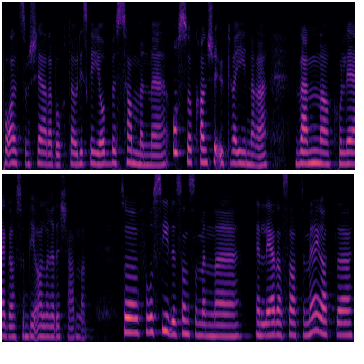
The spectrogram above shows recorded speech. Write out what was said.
på alt som skjer der borte. Og de skal jobbe sammen med også kanskje ukrainere, venner, kollegaer som de allerede kjenner. Så for å si det sånn som en, eh, en leder sa til meg, at uh,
